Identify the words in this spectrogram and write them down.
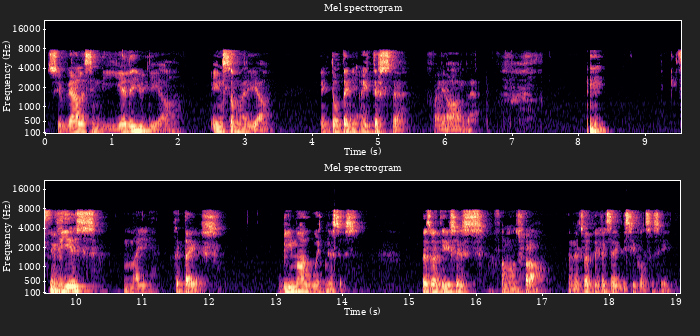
sowel as in die hele Judea en Samaria en tot aan die uiterste van die aarde. Wees my getuies. Be my witnesses. Dis wat Jesus van ons vra en dit is wat hy vir sy disippels gesê het.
